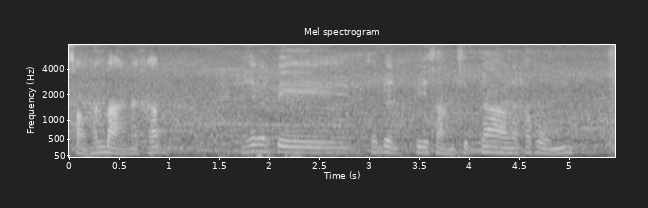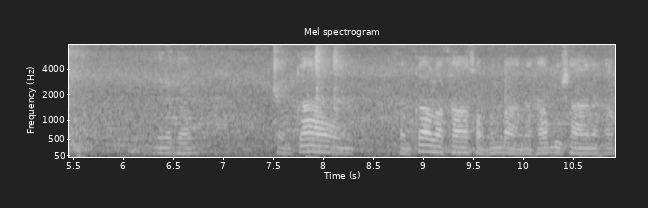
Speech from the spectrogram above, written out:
2,000 บาทนะครับ นี่จะเป็นปีสมเด็จปี39นะครับผม นี่นะครับ39 39ราคา2,000บาทนะครับ บูชานะครับ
